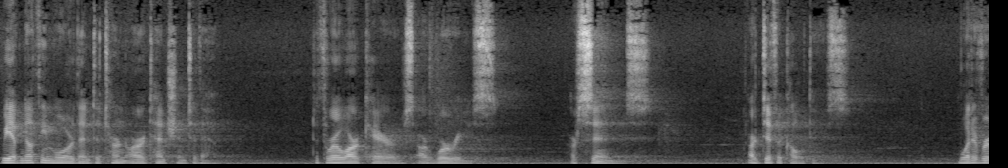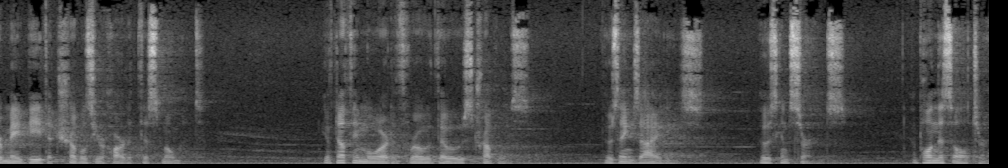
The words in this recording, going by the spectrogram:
We have nothing more than to turn our attention to them, to throw our cares, our worries, our sins, our difficulties, whatever it may be that troubles your heart at this moment you have nothing more to throw those troubles, those anxieties, those concerns upon this altar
